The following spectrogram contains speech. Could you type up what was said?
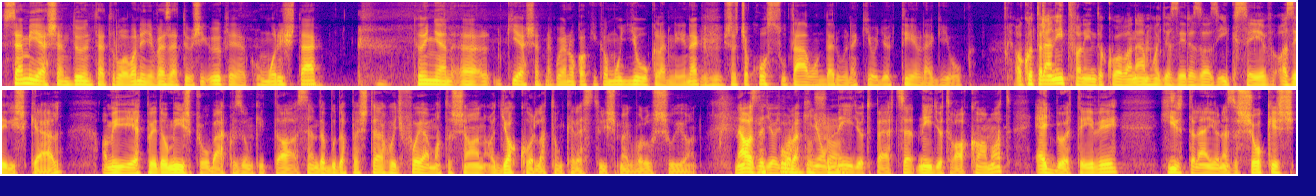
személyesen dönthet róla, van egy vezetőség, ők legyenek humoristák, könnyen uh, kiesetnek olyanok, akik amúgy jók lennének, uh-huh. és ez csak hosszú távon derül ki, hogy ők tényleg jók. Akkor talán itt van indokolva, nem, hogy azért ez az X év azért is kell, amiért például mi is próbálkozunk itt a Szende Budapesttel, hogy folyamatosan a gyakorlaton keresztül is megvalósuljon. Ne az legyen, hogy valaki nyom Pontosan. 4-5 percet, 4-5 alkalmat, egyből tévé, hirtelen jön ez a sok, és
